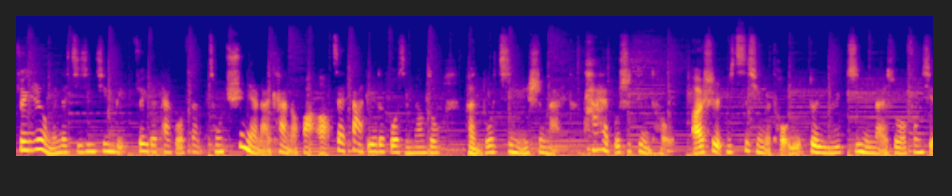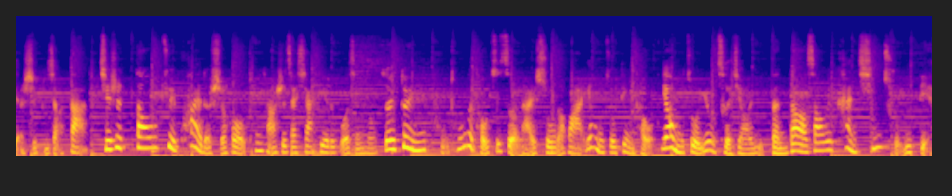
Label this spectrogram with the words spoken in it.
追热门的基金经理追得太过分。从去年来看的话啊，在大跌的过程当中，很多基民是买的，它还不是定投，而是一次性的投入。对于基民来说，风险是比较大的。其实刀最快的时候，通常是在下跌的过程中。所以对于普通的投资者来说的话，要么做定投，要么做右侧交易。等到稍微看清楚一点。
